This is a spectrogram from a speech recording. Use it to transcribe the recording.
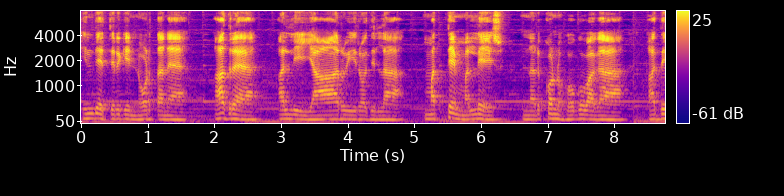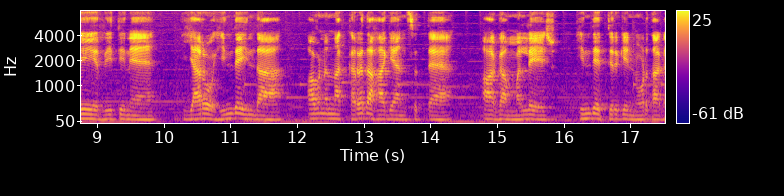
ಹಿಂದೆ ತಿರುಗಿ ನೋಡ್ತಾನೆ. ಆದರೆ ಅಲ್ಲಿ ಯಾರೂ ಇರೋದಿಲ್ಲ. ಮತ್ತೆ ಮಲ್ಲೇಶ್ ನಡ್ಕೊಂಡು ಹೋಗುವಾಗ ಅದೇ ರೀತಿನೇ ಯಾರೋ ಹಿಂದೆಯಿಂದ ಅವನನ್ನು ಕರೆದ ಹಾಗೆ ಅನಿಸುತ್ತೆ. ಆಗ ಮಲ್ಲೇಶ್ ಹಿಂದೆ ತಿರುಗಿ ನೋಡಿದಾಗ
